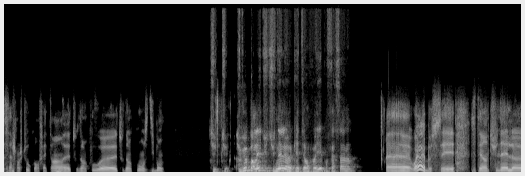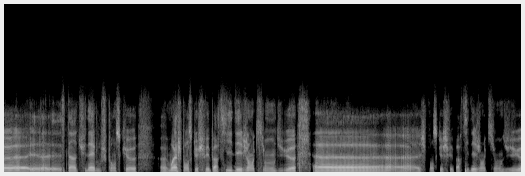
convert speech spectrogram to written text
ça change tout, quoi, en fait. Hein. Mmh. Tout d'un coup, tout d'un coup, on se dit bon. Tu, veux parler du tunnel euh, qui a été employé pour faire ça là? Euh, ouais, bah c'était un tunnel, euh, c'était un tunnel où je pense que euh, moi, je pense que je fais partie des gens qui ont dû. Euh, euh, je pense que je fais partie des gens qui ont dû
